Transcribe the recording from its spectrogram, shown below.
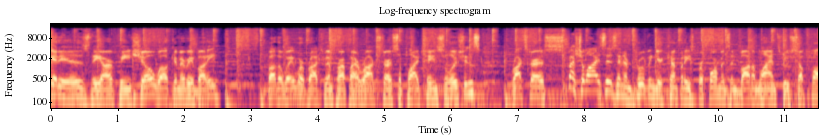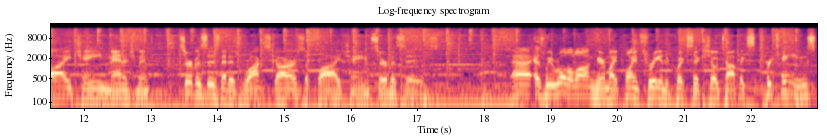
It is the RP Show. Welcome, everybody. By the way, we're brought to you in part by Rockstar Supply Chain Solutions. Rockstar specializes in improving your company's performance and bottom line through supply chain management services. That is Rockstar Supply Chain Services. Uh, as we roll along here, my point three in the quick six show topics pertains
